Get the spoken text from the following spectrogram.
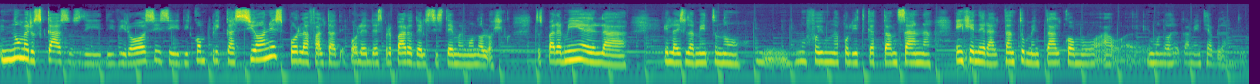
inúmeros casos de, de, viroses y de complicaciones por la falta, de, por el despreparo del sistema inmunológico. Entonces, para mí el, el aislamiento no, no fue una política tan sana en general, tanto mental como inmunológicamente hablando.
